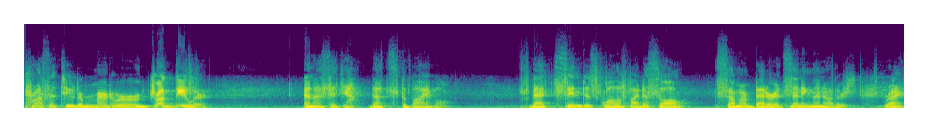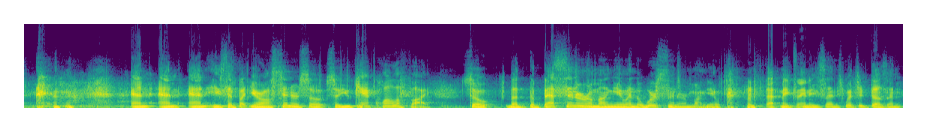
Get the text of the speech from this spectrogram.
prostitute or murderer or drug dealer. And I said, yeah, that's the Bible. That sin disqualified us all. Some are better at sinning than others, right? and and and he said, but you're all sinners, so so you can't qualify. So the, the best sinner among you and the worst sinner among you, if that makes any sense, which it doesn't,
